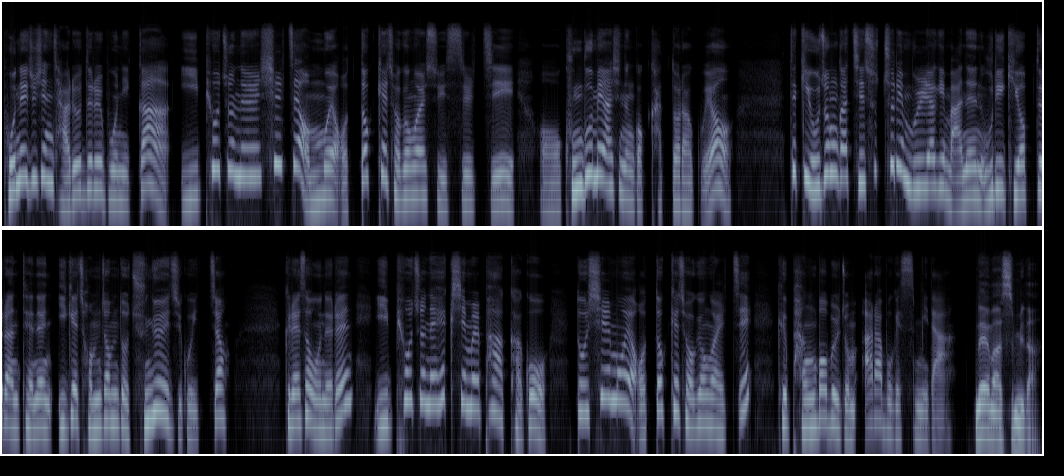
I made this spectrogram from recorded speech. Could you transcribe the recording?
보내주신 자료들을 보니까 이 표준을 실제 업무에 어떻게 적용할 수 있을지 어, 궁금해하시는 것 같더라고요. 특히 요즘같이 수출입 물량이 많은 우리 기업들한테는 이게 점점 더 중요해지고 있죠. 그래서 오늘은 이 표준의 핵심을 파악하고 또 실무에 어떻게 적용할지 그 방법을 좀 알아보겠습니다. 네, 맞습니다.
